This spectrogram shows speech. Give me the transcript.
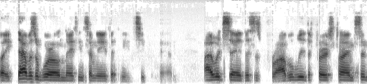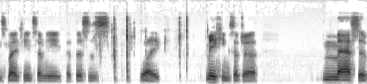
Like that was a world in 1978 that needed Superman. I would say this is probably the first time since 1978 that this is like making such a massive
